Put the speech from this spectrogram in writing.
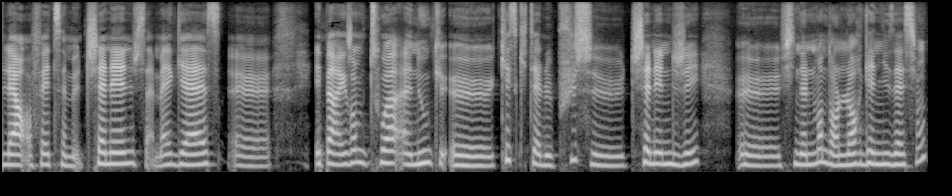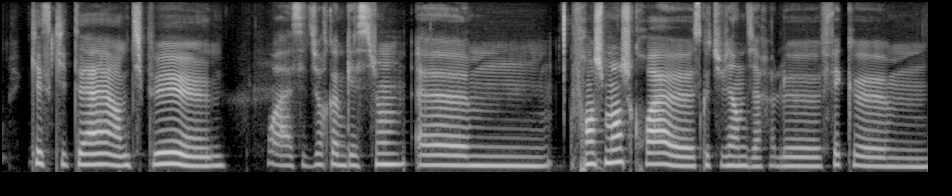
là, en fait, ça me challenge, ça m'agace. Euh, et par exemple, toi, Anouk, qu'est-ce qui t'a le plus challengé finalement dans l'organisation? Qu'est-ce qui t'a un petit peu... C'est dur comme question. franchement, je crois ce que tu viens de dire. Le fait que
